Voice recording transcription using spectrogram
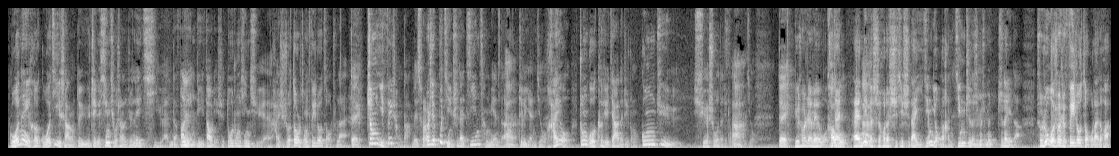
国内和国际上对于这个星球上的人类起源的发源地到底是多中心起源，还是说都是从非洲走出来，对。争议非常大，没错。而且不仅是在基因层面的啊。这个研究，还有中国科学家的这种工具学说的这种啊。研究。对，比如说认为我们在哎那啊个时候的石器时代已经有了很精致的什么什么之类的。说如果说是非洲走过来的话，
